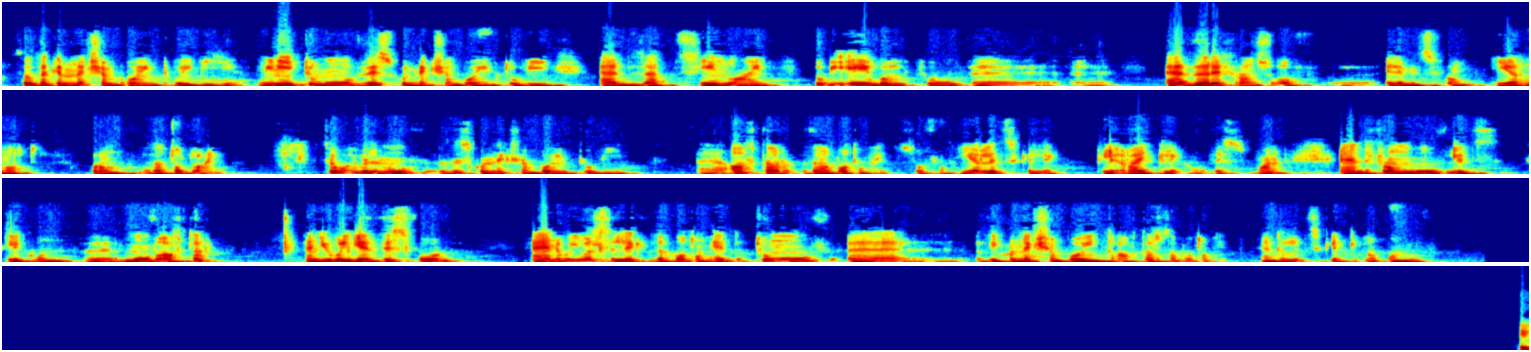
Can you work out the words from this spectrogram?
So the connection point will be here. We need to move this connection point to be at that seam line to be able to uh, uh, add the reference of uh, elements from here, not from the top line. So we will move this connection point to be after the bottom head. So from here, let's click, click, right click on this one. And from move, let's click on move after. And you will get this form. And we will select the bottom head to move the connection point after the bottom head. And let's click on move.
